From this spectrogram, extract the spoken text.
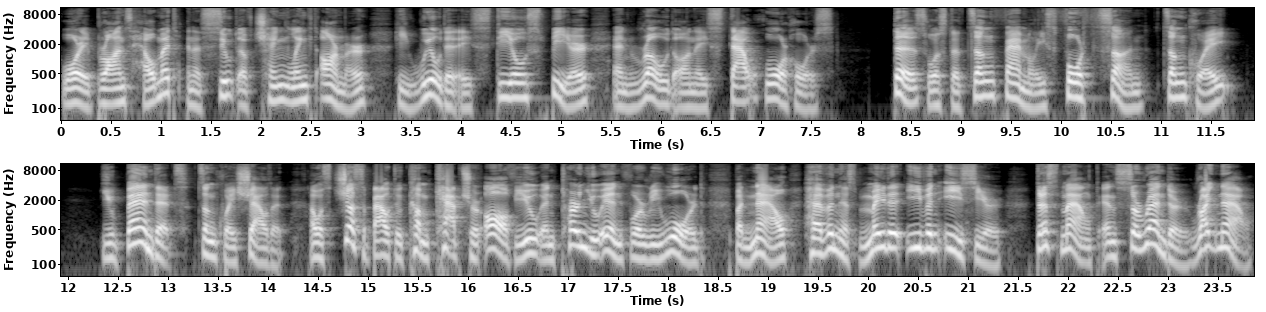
wore a bronze helmet and a suit of chain-linked armor. He wielded a steel spear and rode on a stout warhorse. This was the Zeng family's fourth son, Zeng Kui. You bandits! Zeng Kui shouted. I was just about to come capture all of you and turn you in for a reward, but now heaven has made it even easier. Dismount and surrender right now!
